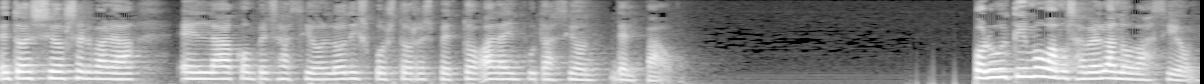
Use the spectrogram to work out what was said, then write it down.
entonces se observará en la compensación lo dispuesto respecto a la imputación del pago. Por último, vamos a ver la novación.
